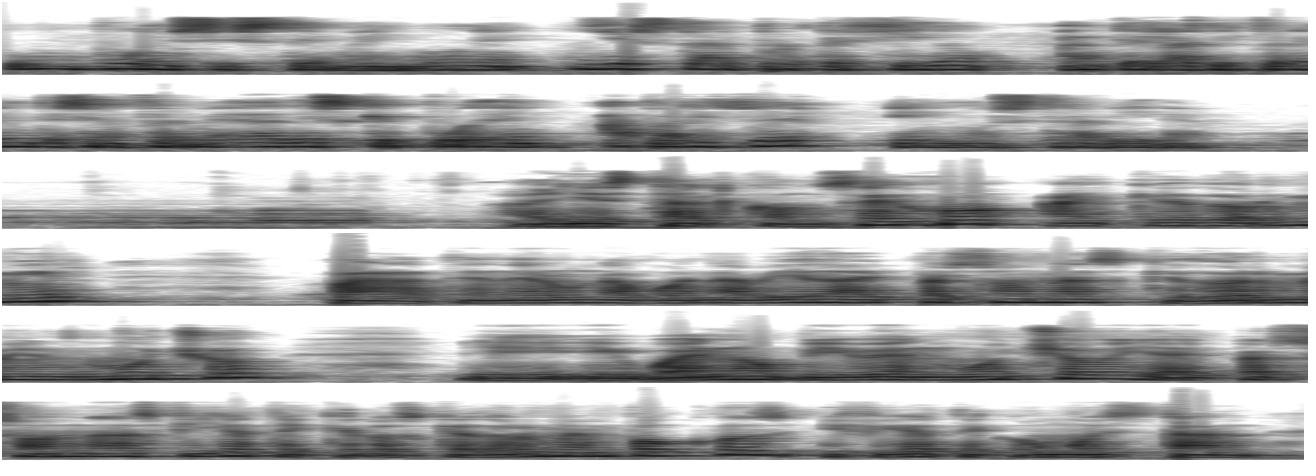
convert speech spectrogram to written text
un buen sistema inmune y estar protegido ante las diferentes enfermedades que pueden aparecer en nuestra vida. Ahí está el consejo, hay que dormir para tener una buena vida. Hay personas que duermen mucho y, bueno, viven mucho y hay personas, fíjate que los que duermen pocos y fíjate cómo están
